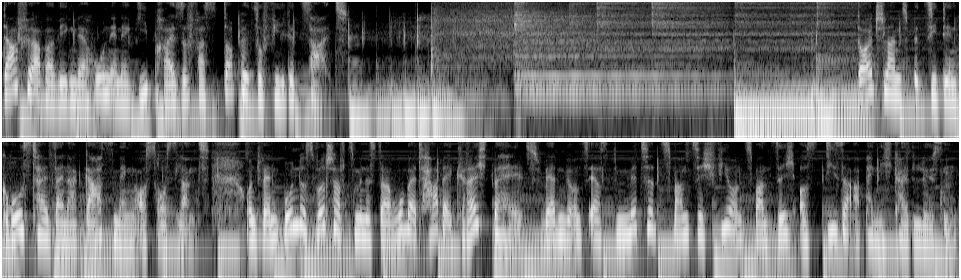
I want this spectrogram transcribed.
dafür aber wegen der hohen Energiepreise fast doppelt so viel gezahlt. Deutschland bezieht den Großteil seiner Gasmengen aus Russland. Und wenn Bundeswirtschaftsminister Robert Habeck recht behält, werden wir uns erst Mitte 2024 aus dieser Abhängigkeit lösen.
